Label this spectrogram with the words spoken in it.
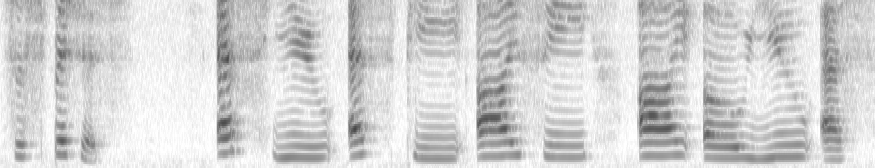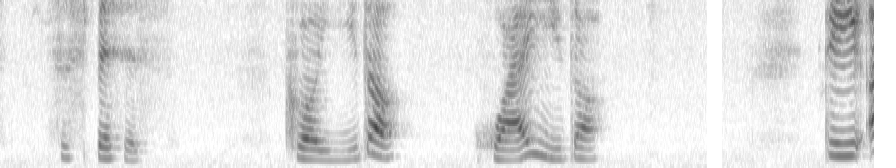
suspicious，s u s p i c i o u s，suspicious，可疑的、怀疑的。第二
